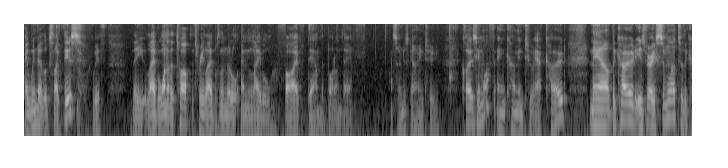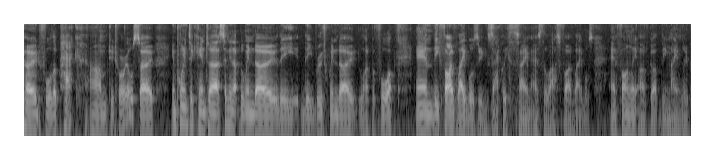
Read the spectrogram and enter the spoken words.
a window that looks like this with the label one at the top, the three labels in the middle, and label five down the bottom there. So I'm just going to close him off and come into our code. Now the code is very similar to the code for the pack um, tutorial. So importing Tkinter, setting up the window, the, the root window like before, and the five labels are exactly the same as the last five labels. And finally, I've got the main loop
